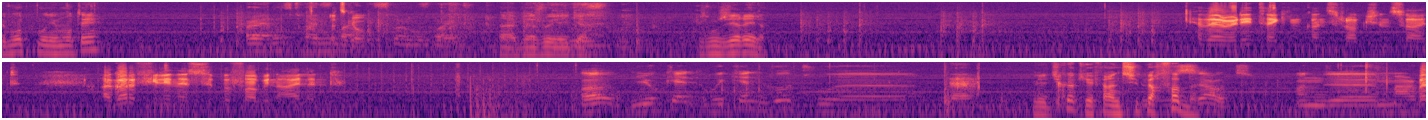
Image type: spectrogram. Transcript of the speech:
C'est bon, tout le monde est monté Alright, move to my Let's go. Ah bien joué les gars. Ils ont géré là. They're already taking construction site? I got a feeling there's super fob in Island. Oh, you can, we can go to, uh, Il a dit quoi qu'il va faire une super fob south, on the marker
